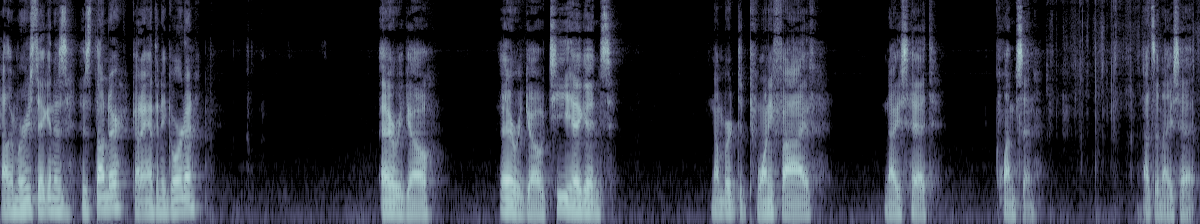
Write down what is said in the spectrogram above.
Kyler Murray's taking his, his thunder. Got Anthony Gordon. There we go. There we go. Tee Higgins. Numbered to 25. Nice hit. Clemson. That's a nice hit.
